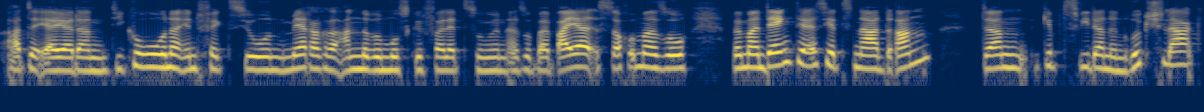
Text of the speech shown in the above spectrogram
hatte er ja dann die Corona-Infektion, mehrere andere Muskelverletzungen. Also bei Bayer ist es auch immer so, wenn man denkt, er ist jetzt nah dran, dann gibt's wieder einen Rückschlag.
